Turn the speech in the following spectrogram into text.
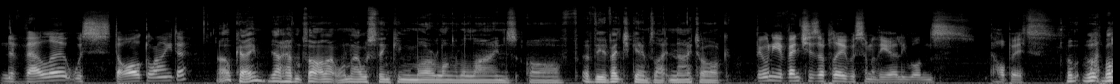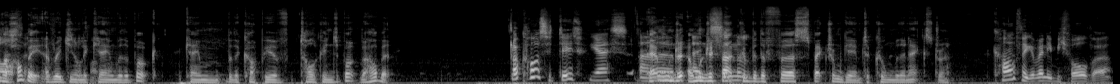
novella was Starglider. Okay, yeah, I hadn't thought of that one. I was thinking more along the lines of of the adventure games like Nighthawk. The only adventures I played were some of the early ones, Hobbit. Well, well, well The Hobbit originally came with a book. Came with a copy of Tolkien's book, The Hobbit. Of course it did, yes. Um, I wonder, I wonder if that could be the first Spectrum game to come with an extra. Can't think of any before that.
